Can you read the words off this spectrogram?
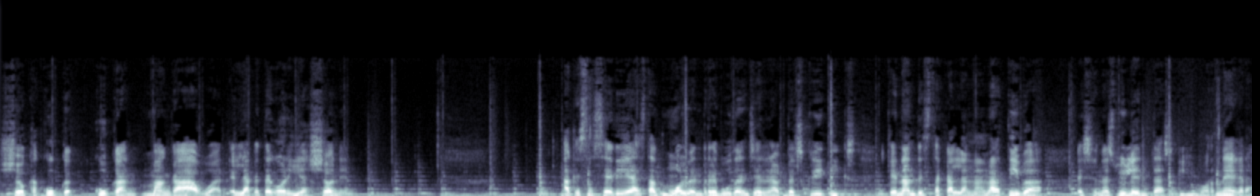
Shokakukan Manga Award en la categoria Shonen. Aquesta sèrie ha estat molt ben rebuda en general pels crítics, que n'han destacat la narrativa, escenes violentes i humor negre.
